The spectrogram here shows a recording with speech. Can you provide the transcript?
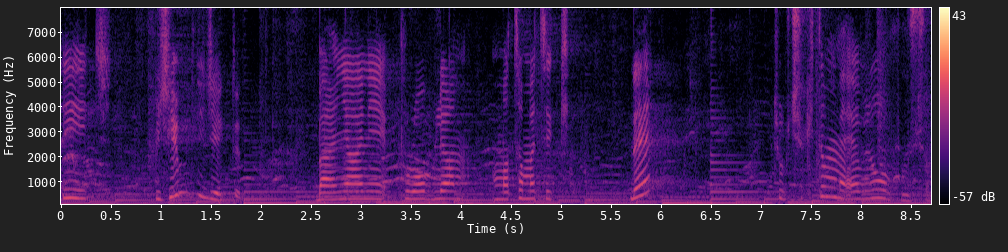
Hiç. Bir şey mi diyecektin? Ben yani problem matematik Ne? Türkçe kitabımı evde unutmuşum.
